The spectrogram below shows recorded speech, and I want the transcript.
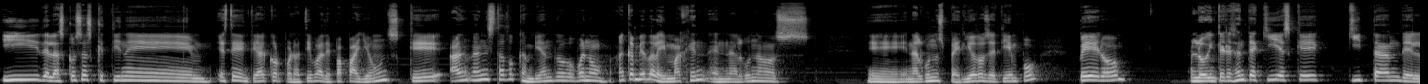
Y de las cosas que tiene esta identidad corporativa de Papa Jones, que han, estado cambiando, bueno, han cambiado la imagen en algunos, eh, en algunos periodos de tiempo, pero lo interesante aquí es que quitan del,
